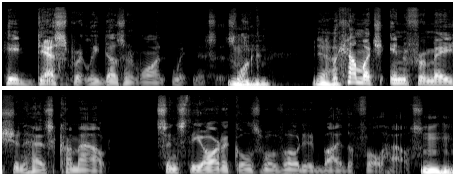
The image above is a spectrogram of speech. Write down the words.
he desperately doesn't want witnesses. Look, Mhm. Yeah. look how much information has come out since the articles were voted by the full House. hmm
